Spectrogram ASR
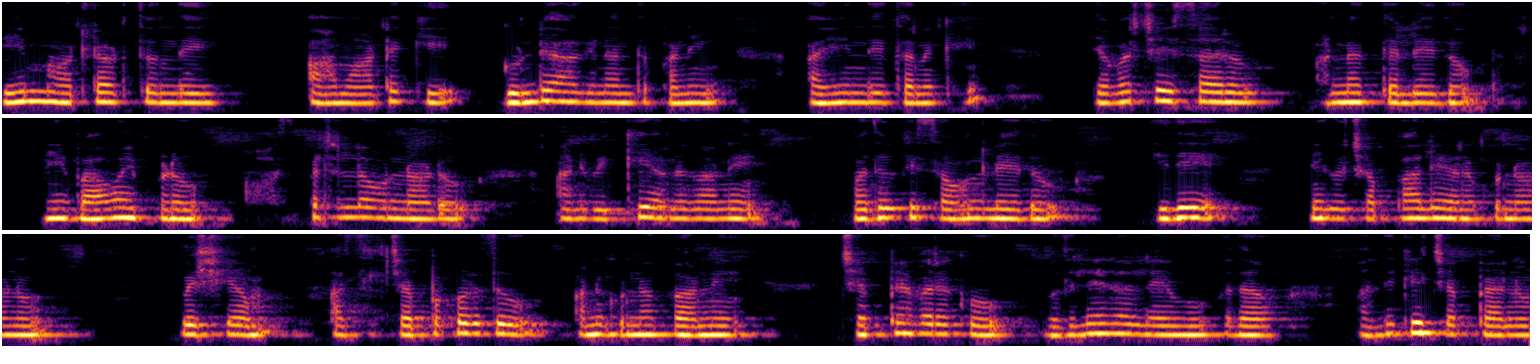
ఏం మాట్లాడుతుంది? ఆ మాటకి గుండె ఆగినంత పని అయింది తనకి. ఎవరు చేశారు అన్నది తెలియదు మీ బావ ఇప్పుడు హాస్పిటల్లో ఉన్నాడు అని విక్కీ అనగానే మధుకి సౌండ్ లేదు. ఇదే నీకు చెప్పాలి అనుకున్నాను. విషయం అసలు చెప్పకూడదు అనుకున్నా కానీ చెప్పే వరకు వదిలేలా లేవు కదా. అందుకే చెప్పాను.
